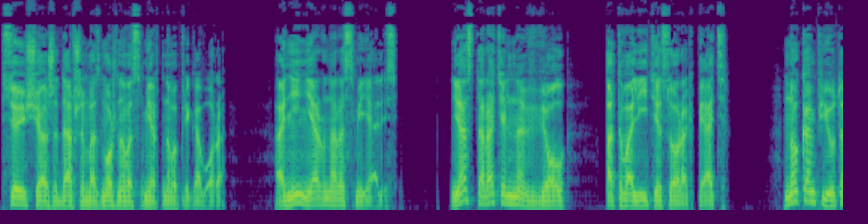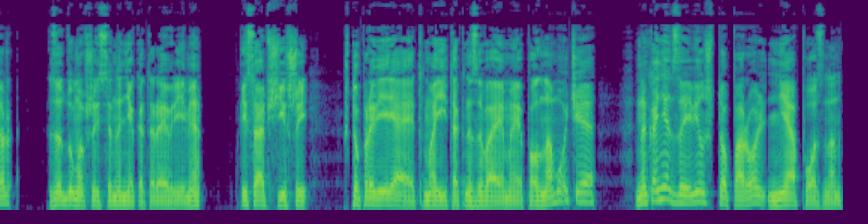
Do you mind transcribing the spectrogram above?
все еще ожидавшим возможного смертного приговора. Они нервно рассмеялись. Я старательно ввел «отвалите 45», но компьютер, задумавшийся на некоторое время и сообщивший, что проверяет мои так называемые полномочия, наконец заявил, что пароль не опознан.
